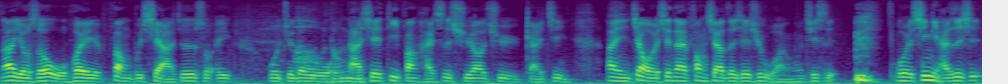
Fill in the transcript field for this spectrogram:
那有时候我会放不下，就是说，哎，我觉得我哪些地方还是需要去改进。那你叫我现在放下这些去玩，我其实 我心里还是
